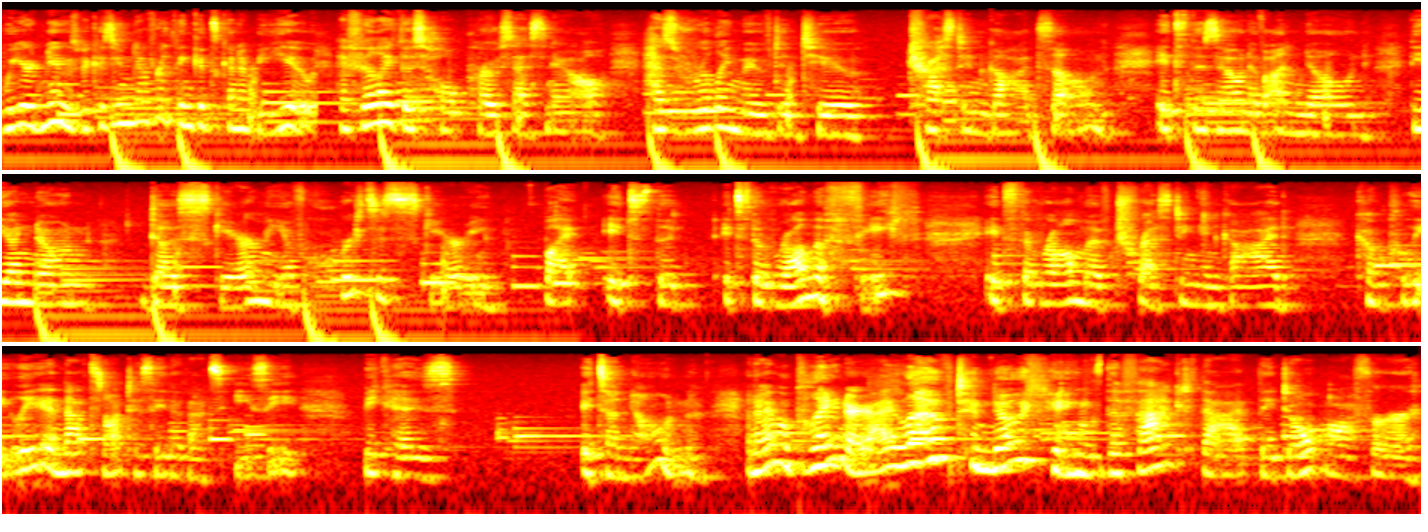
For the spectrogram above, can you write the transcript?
weird news because you never think it's gonna be you. I feel like this whole process now has really moved into trust in God zone. It's the zone of unknown. The unknown does scare me. Of course it's scary, but it's the it's the realm of faith. It's the realm of trusting in God completely, and that's not to say that that's easy because it's unknown. And I'm a planner. I love to know things. The fact that they don't offer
